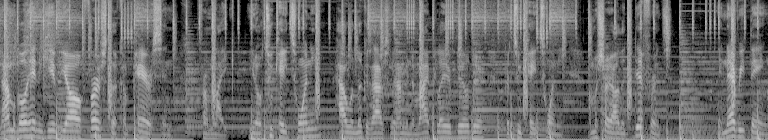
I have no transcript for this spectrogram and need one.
Now I'm gonna go ahead and give y'all first a comparison from like you know 2K20, how it look is obviously I'm in the my player builder for 2K20. I'm gonna show y'all the difference in everything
